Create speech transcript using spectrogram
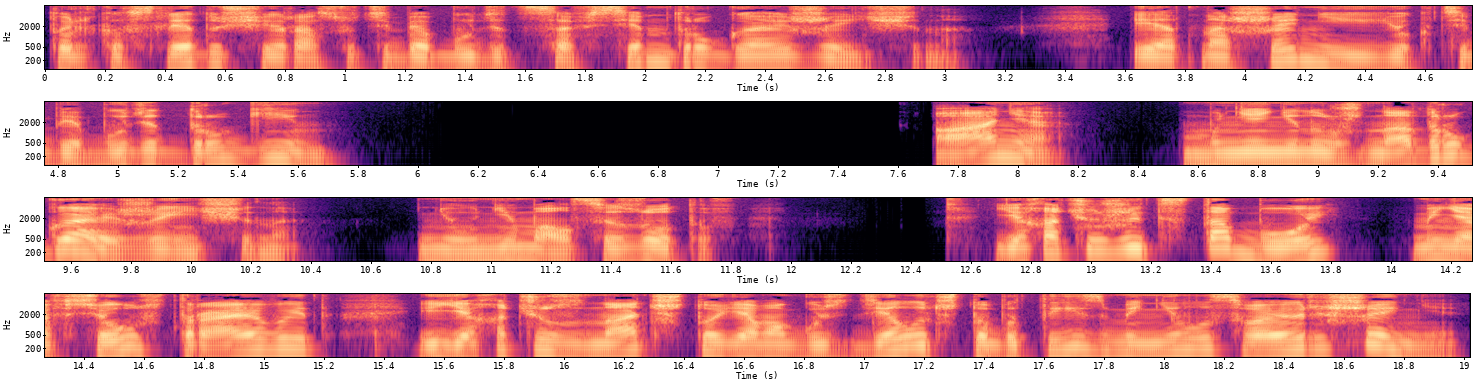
Только в следующий раз у тебя будет совсем другая женщина и отношение ее к тебе будет другим. «Аня, мне не нужна другая женщина», — не унимался Зотов. «Я хочу жить с тобой, меня все устраивает, и я хочу знать, что я могу сделать, чтобы ты изменила свое решение».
